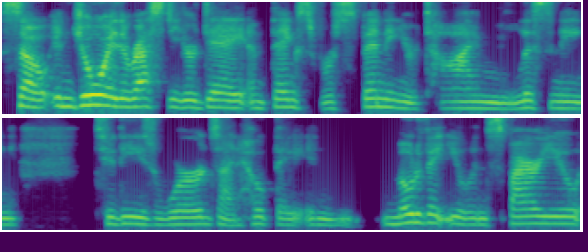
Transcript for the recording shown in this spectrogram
So enjoy the rest of your day and thanks for spending your time listening to these words. I hope they in, motivate you inspire you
